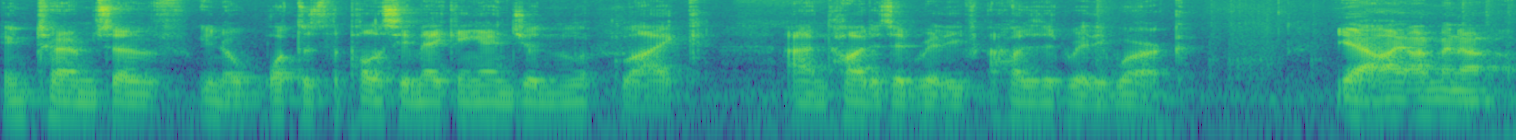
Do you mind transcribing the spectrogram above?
in terms of you know what does the policy making engine look like, and how does it really how does it really work. Yeah, I, I mean, uh,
